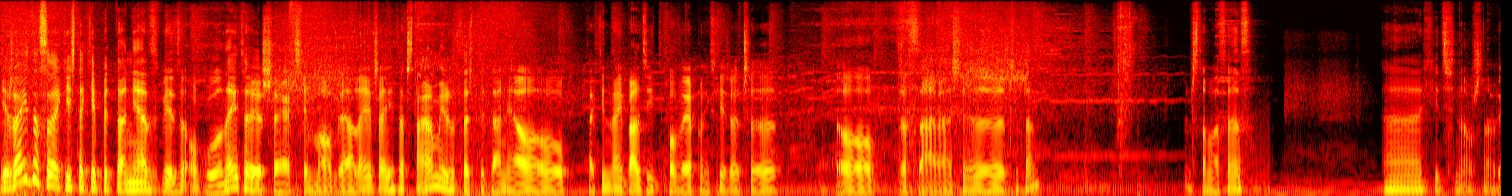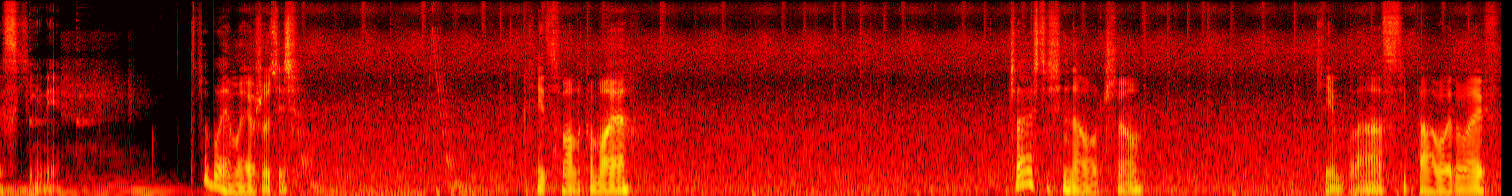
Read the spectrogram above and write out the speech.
Jeżeli to są jakiees takie pytania z wiedzy ogólnej, to jeszcze jak się mogę, ale jeżeli zaczynają mi rzucać pytania o takie najbardziej typowe japońskie rzeczy, to zastanawiam się, czy ten? Czy to ma sens? Eee, hit naucz nowych skilli. Spróbuję moje wrzucić. Hit moje. Ty się nauczył. Keyblast i Power Wave.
